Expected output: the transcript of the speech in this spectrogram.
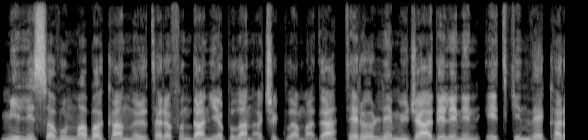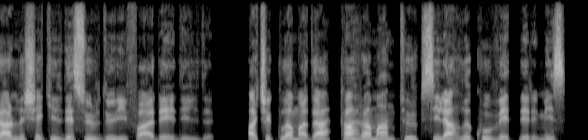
Milli Savunma Bakanlığı tarafından yapılan açıklamada, terörle mücadelenin etkin ve kararlı şekilde sürdüğü ifade edildi. Açıklamada, kahraman Türk Silahlı Kuvvetlerimiz,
